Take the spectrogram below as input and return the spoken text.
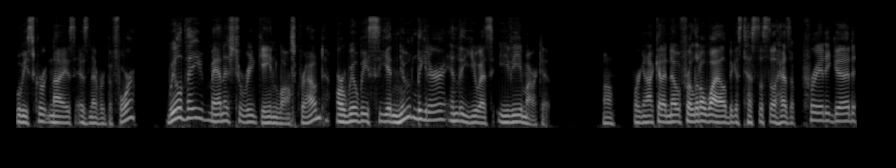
will be scrutinized as never before. Will they manage to regain lost ground, or will we see a new leader in the US EV market? Well, we're not going to know for a little while because Tesla still has a pretty good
